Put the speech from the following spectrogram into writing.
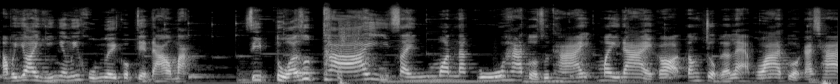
เอาไปย่อยยิงยังไม่คุ้มเลยกบเจ็ดดาวมา สิบตัวสุดท้ายใส่มอนนักบูห้าตัวสุดท้ายไม่ได้ก็ต้องจบแล้วแหละเพราะว่าตัวกาชา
